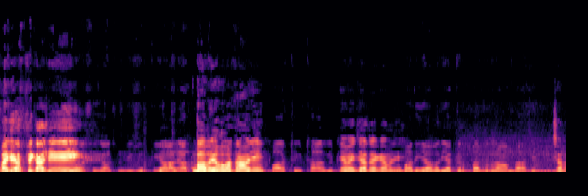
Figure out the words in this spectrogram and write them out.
ਬਾਈ ਜੀ ਸਤਿ ਸ਼੍ਰੀ ਅਕਾਲ ਜੀ। ਸਤਿ ਸ਼੍ਰੀ ਅਕਾਲ ਸੰਜੀਵ ਵੀਰ ਕੀ ਹਾਲ ਆ? ਬਾਬੇ ਹੋਰ ਸੁਣਾਓ ਜੀ? ਬਸ ਠੀਕ ਠਾਕ ਵੀਰ ਜੀ। ਕਿਵੇਂ ਚੱਲ ਰਿਹਾ ਕੰਮ ਜੀ? ਵਧੀਆ ਵਧੀਆ ਕਿਰਪਾ ਗੁਰੂ ਰਾਮਦਾਸ ਦੀ ਚਲੋ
